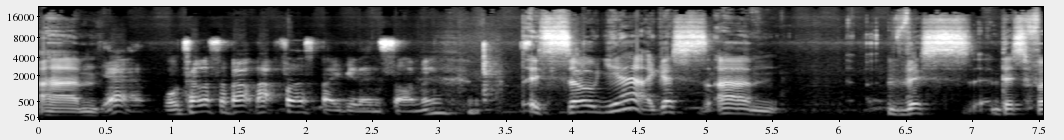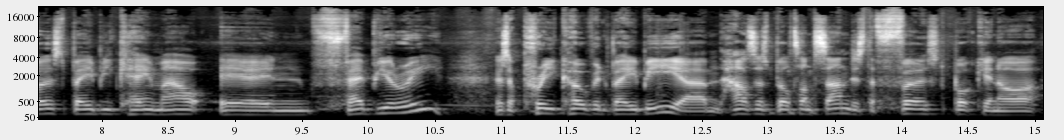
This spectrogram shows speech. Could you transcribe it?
Um, yeah, well, tell us about that first baby then, Simon. So yeah, I guess um, this this first baby came out in February. It was a pre-COVID baby. Um, Houses Built on Sand is the first book in our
